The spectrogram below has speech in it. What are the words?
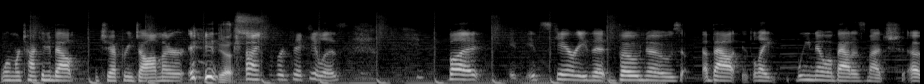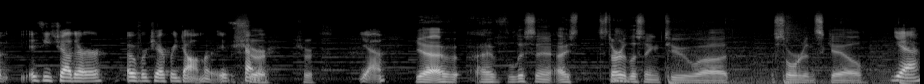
when we're talking about Jeffrey Dahmer. It's Yes. kind of ridiculous. But it, it's scary that Bo knows about, like, we know about as much of, as each other over Jeffrey Dahmer. Kind Sure. of, Sure. yeah. Yeah, I've I've listened. I started listening to uh, Sword and Scale, Yeah.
